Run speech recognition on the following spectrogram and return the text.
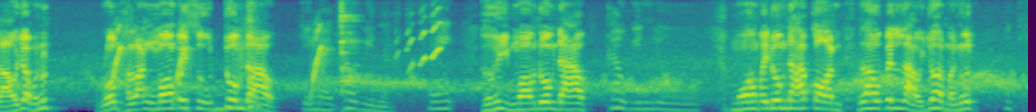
เหล่ายอดมนุษย์ รวมพลังมองไปสู่ดวงดาวเก่งในเข้าวินอะเฮ้ยเฮ้ย มองดวงดาว เข้าวินอยู่ มองไปดวงดาวก่อน เราเป็นเหล่ายอดมนุษย์ โอเค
